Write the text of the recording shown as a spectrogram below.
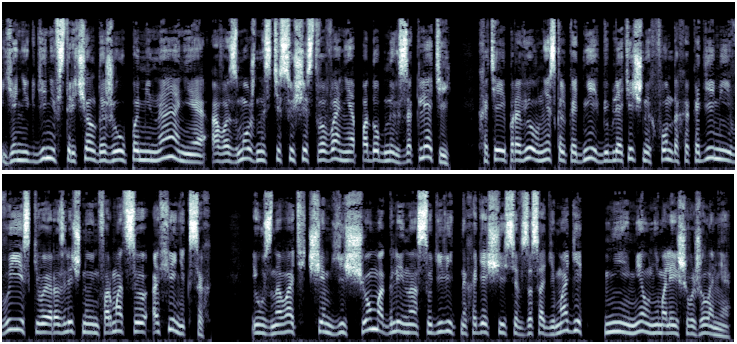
я нигде не встречал даже упоминания о возможности существования подобных заклятий, хотя и провел несколько дней в библиотечных фондах Академии, выискивая различную информацию о фениксах. И узнавать, чем еще могли нас удивить находящиеся в засаде маги, не имел ни малейшего желания.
